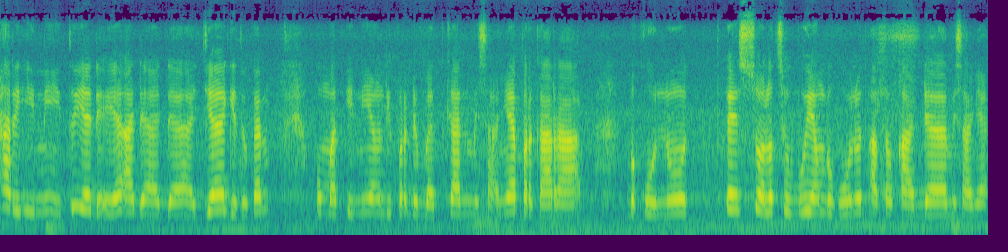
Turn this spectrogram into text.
hari ini itu ya deh ya ada-ada aja gitu kan umat ini yang diperdebatkan misalnya perkara bekunut eh sholat subuh yang bekunut atau kada misalnya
